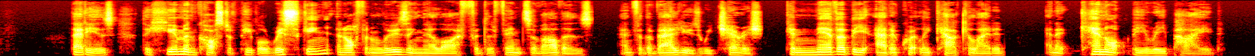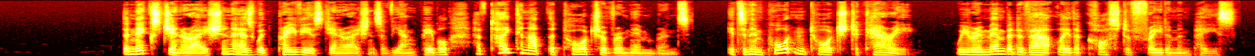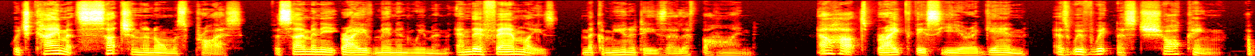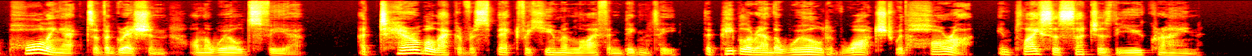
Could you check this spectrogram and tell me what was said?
that is, the human cost of people risking and often losing their life for defense of others and for the values we cherish, can never be adequately calculated and it cannot be repaid. The next generation, as with previous generations of young people, have taken up the torch of remembrance. It's an important torch to carry we remember devoutly the cost of freedom and peace, which came at such an enormous price for so many brave men and women and their families and the communities they left behind. Our hearts break this year again as we've witnessed shocking, appalling acts of aggression on the world sphere, a terrible lack of respect for human life and dignity that people around the world have watched with horror in places such as the Ukraine.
